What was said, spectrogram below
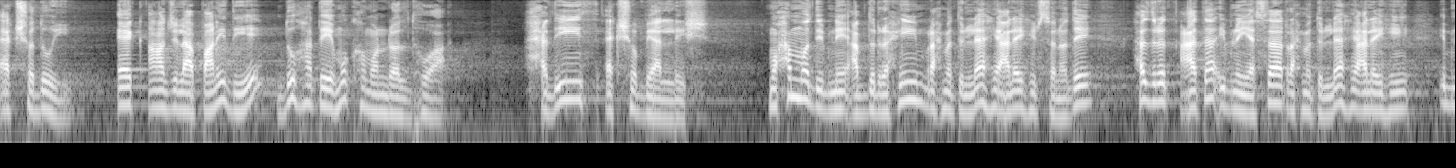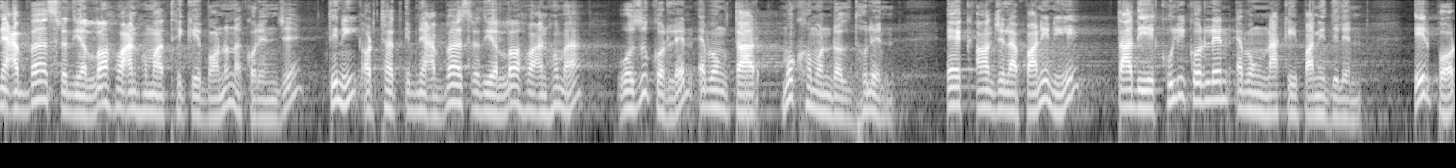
একশো দুই। এক আঁজলা পানি দিয়ে দু হাতে মুখমণ্ডল ধোয়া। হাদিস একশো বিয়াল্লিশ। মোহাম্মদ ইবনে আব্দুর রহিম রহমতুল্লাহ আলাইহির সনদে হজরত আতা ইবনে ইয়াসার রহমতুল্লাহ আলাইহি ইবনে আব্বাস রদিয়াল্লাহ আনহুমা থেকে বর্ণনা করেন যে, তিনি অর্থাৎ ইবনে আব্বাস রদিয়াল্লাহ আনহুমা ওজু করলেন এবং তার মুখমণ্ডল ধুলেন। এক আঁজলা পানি নিয়ে তা দিয়ে কুলি করলেন এবং নাকে পানি দিলেন। এরপর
